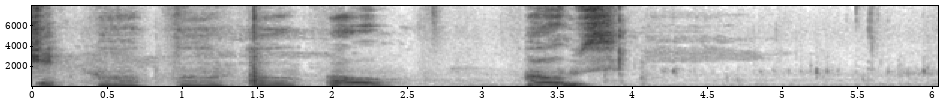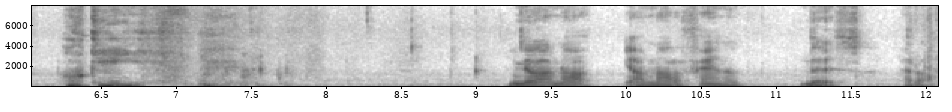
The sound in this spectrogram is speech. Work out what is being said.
Shit. Oh, oh, oh, oh. Hose. Okay. You know, I'm not, I'm not a fan of this at all.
